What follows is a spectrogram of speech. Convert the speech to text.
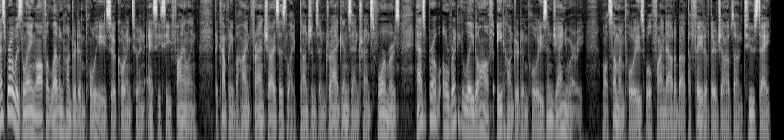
Hasbro is laying off 1,100 employees, according to an SEC filing. The company behind franchises like Dungeons and Dragons and Transformers, Hasbro already laid off 800 employees in January. While some employees will find out about the fate of their jobs on Tuesday,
